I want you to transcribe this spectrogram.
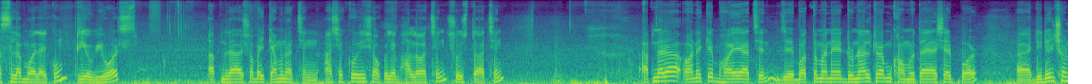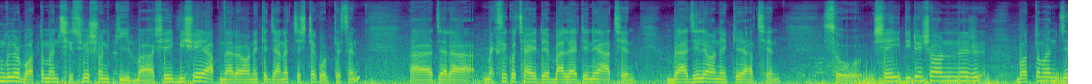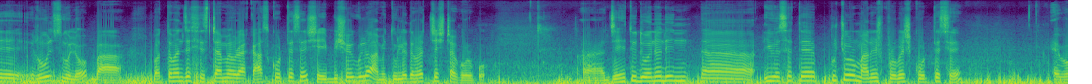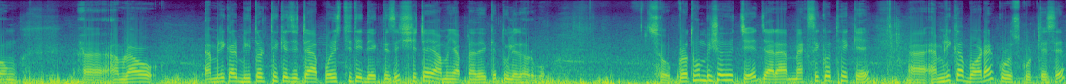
আসসালামু আলাইকুম, প্রিয় ভিউয়ার্স আপনারা সবাই কেমন আছেন? আশা করি সকলে ভালো আছেন, সুস্থ আছেন। আপনারা অনেকে ভয়ে আছেন যে বর্তমানে ডোনাল্ড ট্রাম্প ক্ষমতায় আসার পর ডিটেনশনগুলোর বর্তমান সিচুয়েশন কি বা সেই বিষয়ে আপনারা অনেকে জানার চেষ্টা করতেছেন। যারা মেক্সিকো সাইডে বা ল্যাটিনে আছেন, ব্রাজিলে অনেকে আছেন সো সেই ডিটেনশনের বর্তমান যে রুলসগুলো বা বর্তমান যে সিস্টেমে ওরা কাজ করতেছে, সেই বিষয়গুলো আমি তুলে ধরার চেষ্টা করব। যেহেতু দৈনন্দিন ইউএসএতে প্রচুর মানুষ প্রবেশ করতেছে এবং আমরাও আমেরিকার ভিতর থেকে যেটা পরিস্থিতি দেখতেছি, সেটাই আমি আপনাদেরকে তুলে ধরবো। সো প্রথম বিষয় হচ্ছে যারা মেক্সিকো থেকে আমেরিকা বর্ডার ক্রস করতেছে।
